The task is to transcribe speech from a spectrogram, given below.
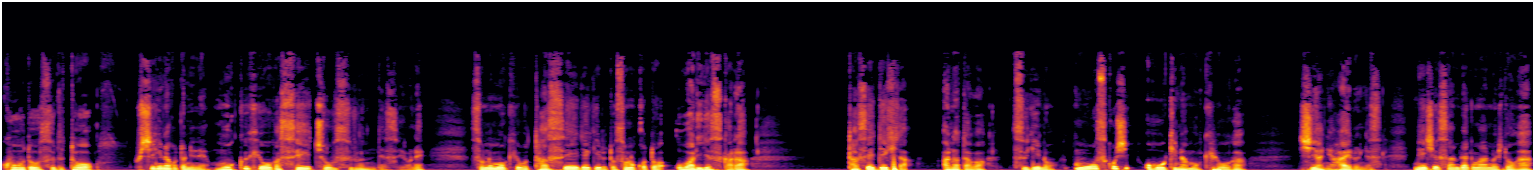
行動すると、不思議なことにね、目標が成長するんですよね。その目標を達成できるとそのことは終わりですから、達成できたあなたは次のもう少し大きな目標が視野に入るんです。年収300万の人が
